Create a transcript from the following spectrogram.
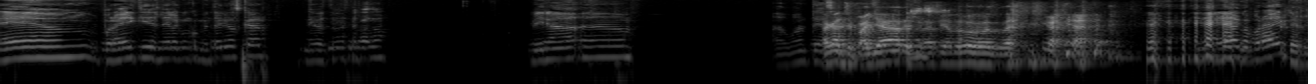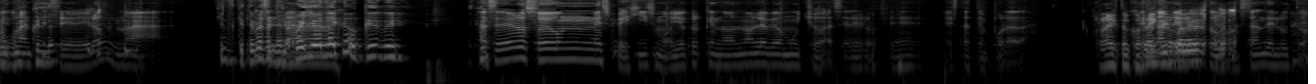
Em, por ahí, ¿quieres leer algún comentario, Oscar? Digo tú, Estefano. Mira. em, aguante. Háganse para allá, desgraciados. ¿Tienes algo por ahí? Qué ridículo. Nah. ¿Sientes que te ves en el Nah. cuello, Laika, o qué, güey? A Cederos fue un espejismo. Yo creo que no, no le veo mucho a Cederos eh, esta temporada. Correcto, correcto. Están de luto, están de luto.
